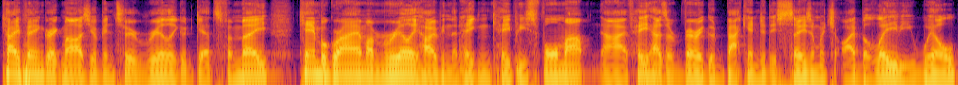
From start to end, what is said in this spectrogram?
KP and Greg Marzhew have been two really good gets for me. Campbell Graham, I'm really hoping that he can keep his form up. Uh, if he has a very good back end to this season, which I believe he will,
